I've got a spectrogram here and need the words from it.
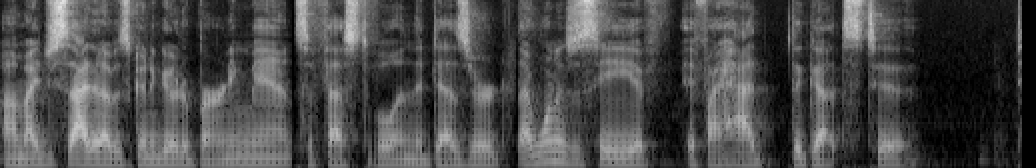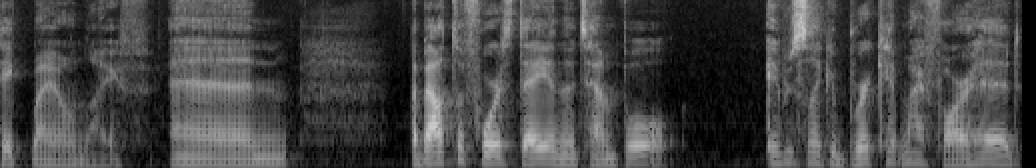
um, I decided I was going to go to Burning Man. It's a festival in the desert. I wanted to see if, if I had the guts to take my own life. And about the fourth day in the temple, it was like a brick hit my forehead.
